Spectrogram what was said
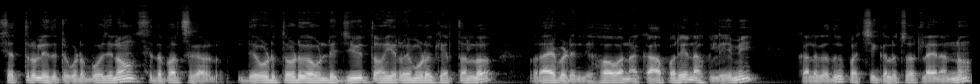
శత్రువులు ఎదుట కూడా భోజనం సిద్ధపరచగలడు దేవుడు తోడుగా ఉండే జీవితం ఇరవై మూడో కీర్తనలో వ్రాయబడింది. హోవ నా కాపరి నాకు లేమి కలగదు. పచ్చిగల చోట్ల ఆయన నన్ను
